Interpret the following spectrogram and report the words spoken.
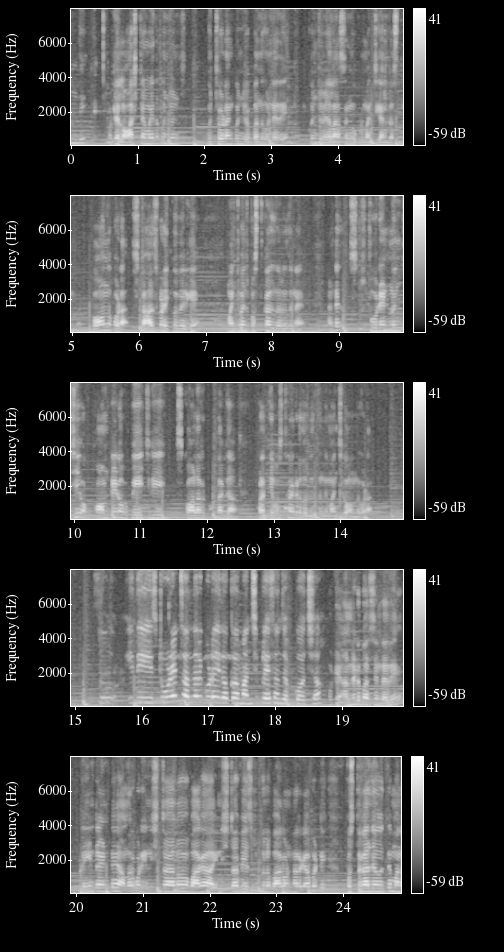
ఉంది? ఓకే లాస్ట్ టైం అయితే కొంచెం కూర్చోవడానికి కొంచెం ఇబ్బందిగా ఉండేది. కొంచెం విలాసంగా ఇప్పుడు మంచిగా అనిపిస్తుంది. బాగుంది కూడా. స్టాల్స్ కూడా ఎక్కువ పెరిగాయి. మంచి మంచి పుస్తకాలు దొరుకుతున్నాయి. అంటే స్టూడెంట్ నుంచి ఒక కాంపిటేటివ్ ఒక పిహెచ్డి స్కాలర్ దగ్గర ప్రతి పుస్తకం ఇక్కడ దొరుకుతుంది. మంచిగా ఉంది కూడా. ఇది స్టూడెంట్స్ అందరికి కూడా ఇది ఒక మంచి ప్లేస్ అని చెప్పుకోవచ్చా? ఓకే హండ్రెడ్ పర్సెంట్ అది. ఇప్పుడు ఏంటంటే అందరూ కూడా ఇన్స్టాలో బాగా ఇన్స్టా ఫేస్బుక్లో బాగా ఉంటున్నారు కాబట్టి పుస్తకాలు చదివితే మన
